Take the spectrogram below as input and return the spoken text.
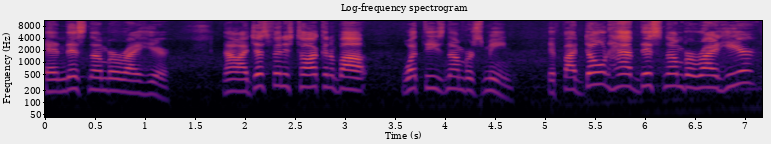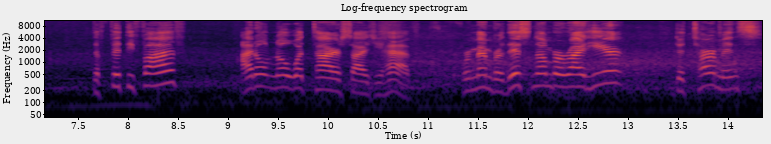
and this number right here. Now, I just finished talking about what these numbers mean. If I don't have this number right here, the 55, I don't know what tire size you have. Remember, this number right here determines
